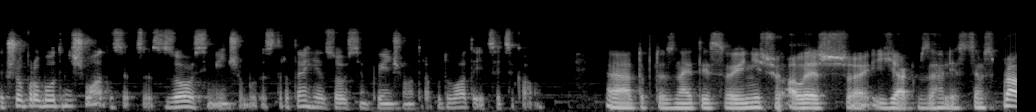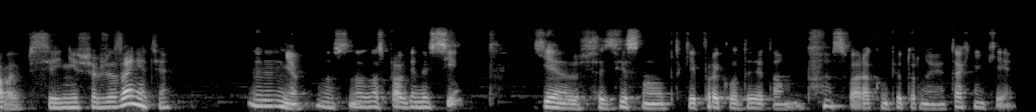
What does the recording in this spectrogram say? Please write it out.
Якщо пробувати нішуватися, це зовсім інша буде стратегія, зовсім по-іншому треба будувати, і це цікаво. Е, Тобто знайти свою нішу, але ж е, як взагалі з цим справи? Всі ніші вже зайняті? Ні, нас- на- насправді не всі. Є, звісно, такі приклади там сфера комп'ютерної техніки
